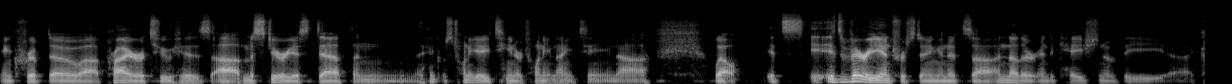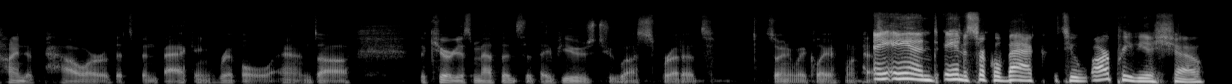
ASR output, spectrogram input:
in crypto uh, prior to his uh, mysterious death, and I think it was 2018 or 2019. Uh, well, it's it's very interesting, and it's uh, another indication of the uh, kind of power that's been backing Ripple and the curious methods that they've used to spread it. So anyway, Clay, one pass. and and to circle back to our previous show,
